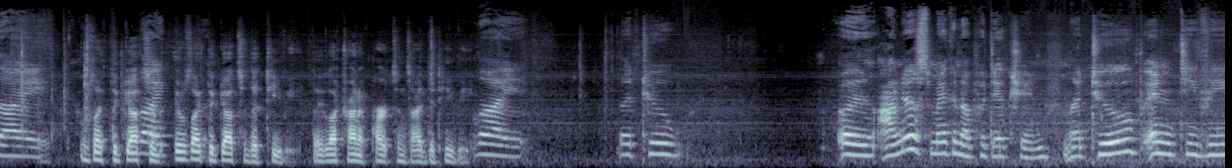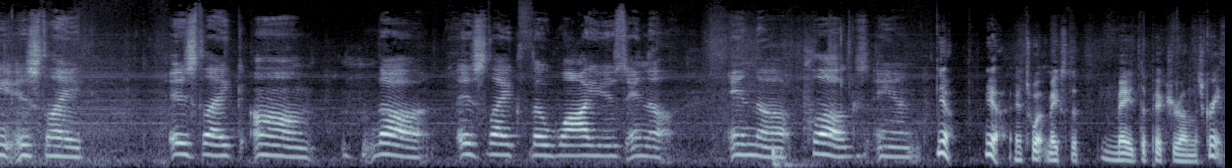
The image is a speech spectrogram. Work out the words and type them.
like it was like the guts like- of it was like the guts of the TV, the electronic parts inside the TV. like the tube. Uh, I'm just making a prediction. The tube in the TV is like is like um the is like the wires in the in the plugs and Yeah, yeah it's what makes the made the picture on the screen.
